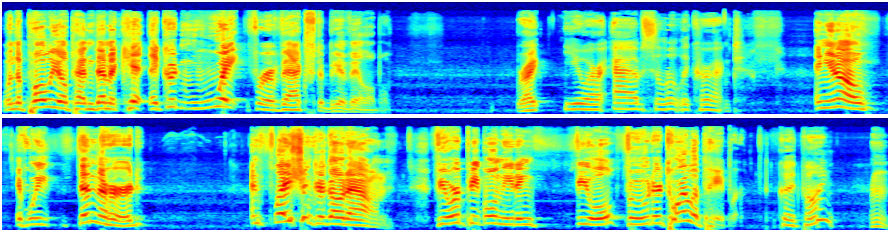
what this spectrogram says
When the polio pandemic hit, they couldn't wait for a vax to be available. Right? You are absolutely correct. And you know, if we thin the herd, inflation could go down. Fewer people needing fuel, food, or toilet paper. Good point. Mm.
